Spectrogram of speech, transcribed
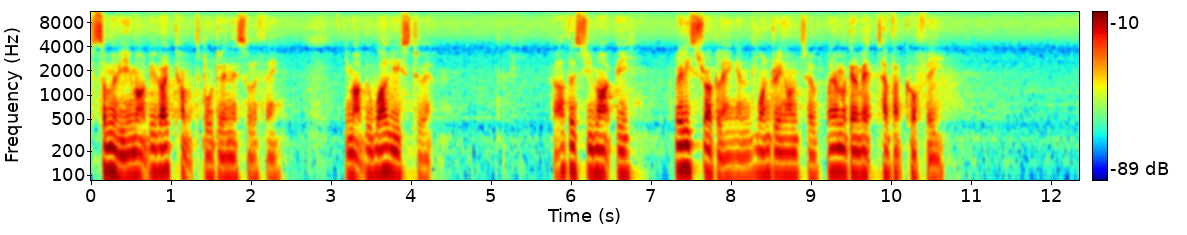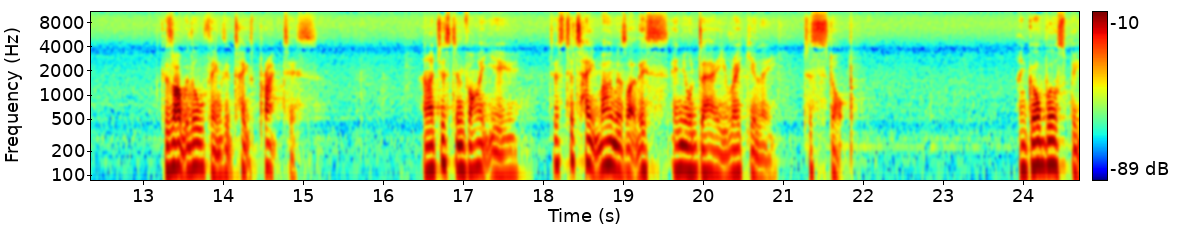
Some of you might be very comfortable doing this sort of thing. You might be well used to it. For others, you might be really struggling and wondering on to when am I going to, to have that coffee? Because, like with all things, it takes practice. And I just invite you just to take moments like this in your day regularly to stop and God will speak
